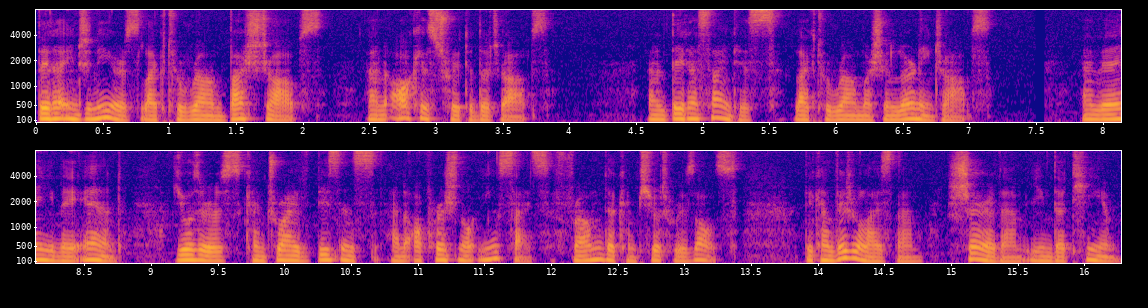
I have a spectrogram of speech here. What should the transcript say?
Data engineers like to run batch jobs and orchestrate the jobs. And data scientists like to run machine learning jobs. And then in the end, users can drive business and operational insights from the compute results. They can visualize them, share them in the team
